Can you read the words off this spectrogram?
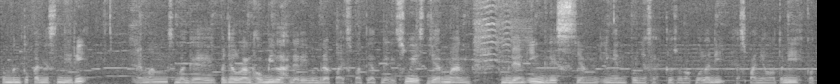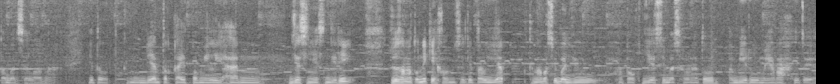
pembentukannya sendiri memang sebagai penyaluran hobi lah dari beberapa ekspatriat dari Swiss, Jerman, kemudian Inggris yang ingin punya klub sepak bola di Spanyol atau di kota Barcelona itu. Kemudian terkait pemilihan jersinya sendiri itu sangat unik ya kalau misalnya kita lihat kenapa sih baju atau jersey Barcelona itu biru merah gitu ya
